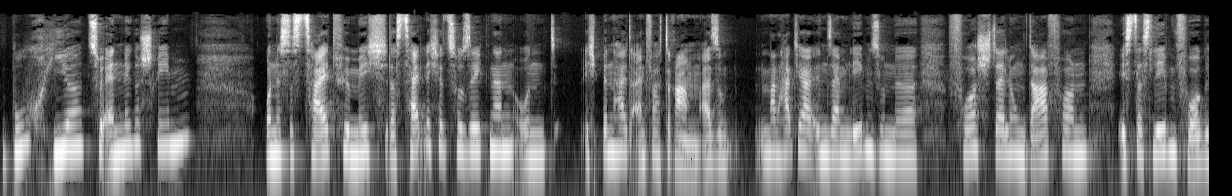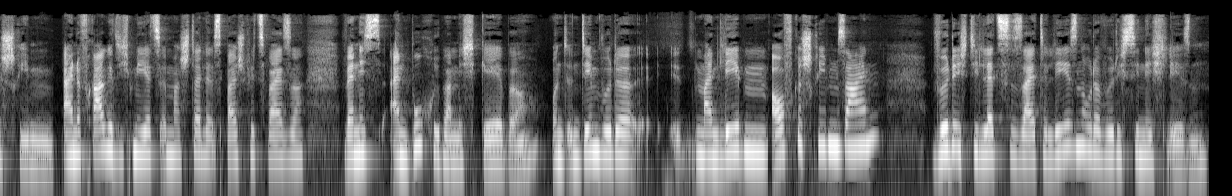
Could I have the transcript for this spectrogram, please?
Buch hier zu Ende geschrieben und es ist Zeit für mich, das Zeitliche zu segnen und ich bin halt einfach dran. Also man hat ja in seinem Leben so eine Vorstellung davon, ist das Leben vorgeschrieben. Eine Frage, die ich mir jetzt immer stelle, ist beispielsweise, wenn es ein Buch über mich gäbe und in dem würde mein Leben aufgeschrieben sein, würde ich die letzte Seite lesen oder würde ich sie nicht lesen?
